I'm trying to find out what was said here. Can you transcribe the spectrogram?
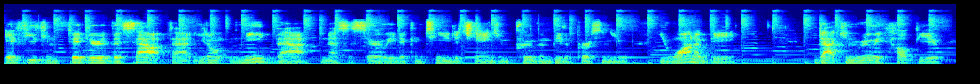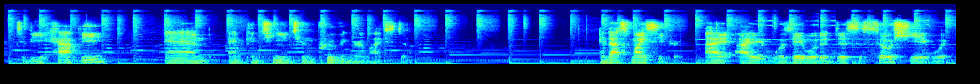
if you can figure this out that you don't need that necessarily to continue to change improve and be the person you you want to be that can really help you to be happy and and continue to improve in your life still. And that's my secret. I i was able to disassociate with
